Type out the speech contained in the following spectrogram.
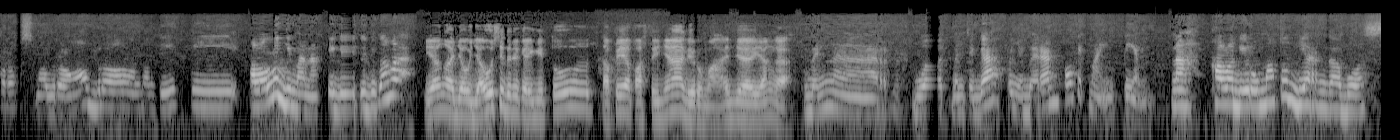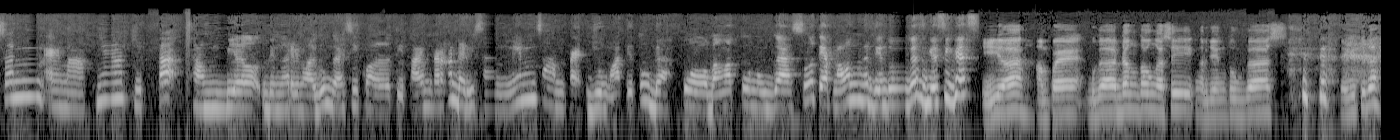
terus ngobrol-ngobrol nonton TV. Kalau lu gimana? Kayak gitu juga nggak? Ya nggak jauh-jauh sih dari kayak gitu, tapi ya pastinya di rumah aja, ya nggak? Benar, buat mencegah penyebaran COVID-19. Nah, kalau di rumah tuh biar nggak bosen, enaknya kita sambil dengerin lagu nggak sih quality time? Karena kan dari Senin sampai Jumat itu udah full banget tuh nugas. Lu tiap malam ngerjain tugas gak sih, guys? Iya, sampai begadang tau nggak sih ngerjain tugas. ya gitu dah.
